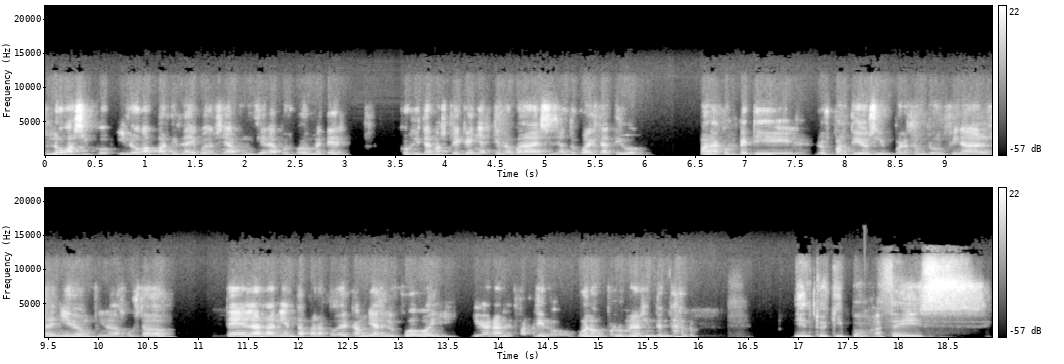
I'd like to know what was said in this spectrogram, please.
lo básico. Y luego a partir de ahí, cuando ya funciona, pues podemos meter cositas más pequeñas que nos van a dar ese salto cualitativo para competir los partidos y, por ejemplo, un final reñido, un final ajustado, tienen la herramienta para poder cambiar el juego y, ganar el partido, o bueno, por lo menos intentarlo. ¿Y en tu equipo hacéis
